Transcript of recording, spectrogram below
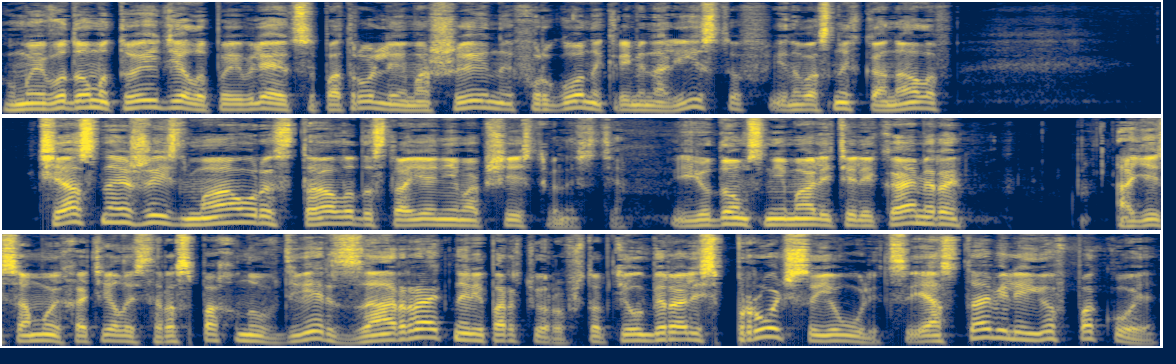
«У моего дома то и дело появляются патрульные машины, фургоны криминалистов и новостных каналов — Частная жизнь Мауры стала достоянием общественности. Ее дом снимали телекамеры, а ей самой хотелось, распахнув дверь, заорать на репортеров, чтобы те убирались прочь с ее улицы и оставили ее в покое.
